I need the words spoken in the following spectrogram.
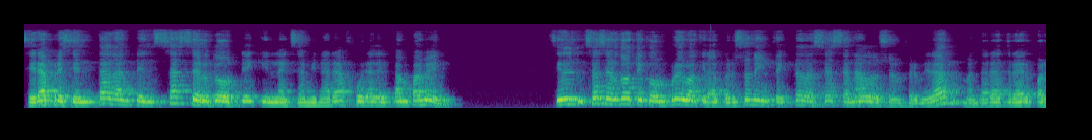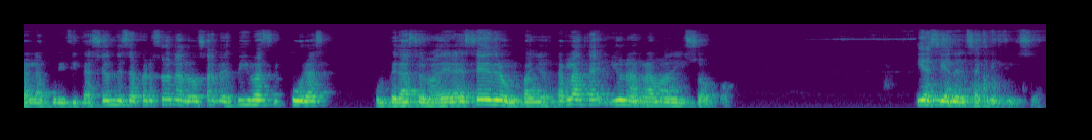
Será presentada ante el sacerdote quien la examinará fuera del campamento. Si el sacerdote comprueba que la persona infectada se ha sanado de su enfermedad, mandará traer para la purificación de esa persona dos aves vivas y puras, un pedazo de madera de cedro, un paño de escarlata y una rama de hisopo. Y hacían el sacrificio.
